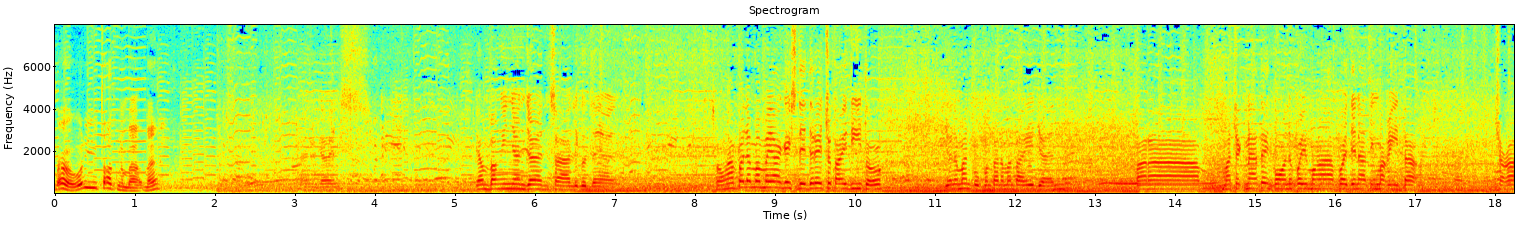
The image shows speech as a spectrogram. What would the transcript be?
Bro, what are you talking about, man? Ayan guys. Yung bangin yan dyan sa likod na yan. So nga pala mamaya guys, didiretso tayo dito. Yan naman, pupunta naman tayo dyan. Para ma-check natin kung ano pa yung mga pwede nating makita. Tsaka,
